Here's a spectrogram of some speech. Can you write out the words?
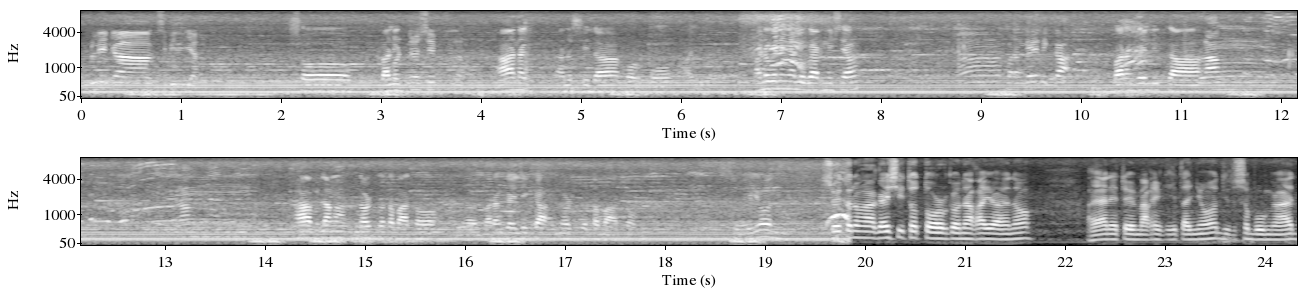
Publika Sibilya. So, balik Partnership sila. Ah, nag ano sila, Corpo. Ayun. Ano galing nga lugar ni siya? Ah, barangay Nika. Barangay Lica, Lang, lang, ah, Blang, North Cotabato. Barangay Lica, North Cotabato. So, yun. So, ito na nga guys, ito tour ko na kayo, ano. Ayan, ito yung makikita nyo dito sa bungad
